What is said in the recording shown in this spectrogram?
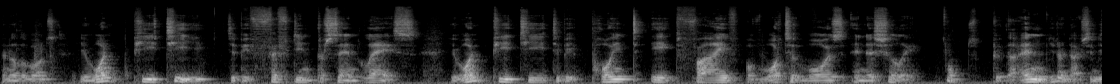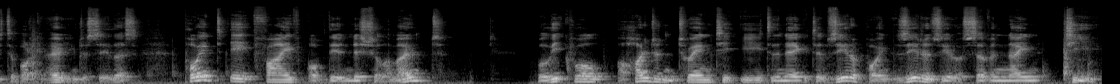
In other words, you want PT to be 15% less. You want PT to be 0.85 of what it was initially. Oh, just put that in. You don't actually need to work it out. You can just say this. 0.85 of the initial amount will equal 120 e to the negative 0.0079 t.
